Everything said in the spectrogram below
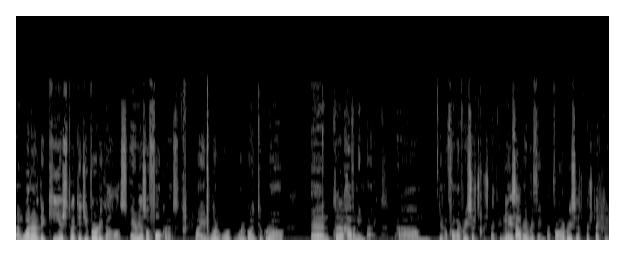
and what are the key strategic verticals, areas of focus. Right, where we're going to grow and have an impact um, you know, from a research perspective. It lays out everything, but from a research perspective,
